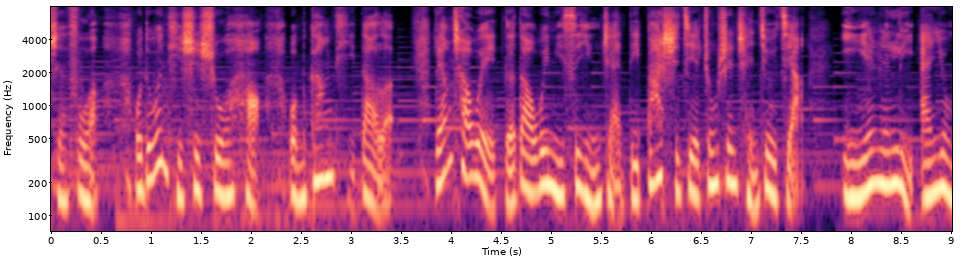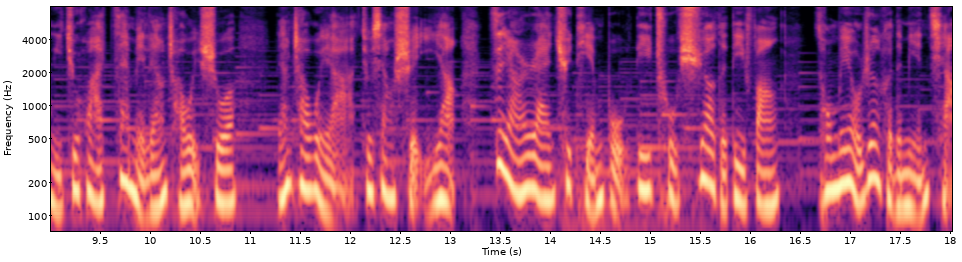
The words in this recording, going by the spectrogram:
神父啊，我的问题是说，哈，我们刚提到了梁朝伟得到威尼斯影展第八十届终身成就奖，引言人李安用一句话赞美梁朝伟说：“梁朝伟啊，就像水一样，自然而然去填补低处需要的地方，从没有任何的勉强，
